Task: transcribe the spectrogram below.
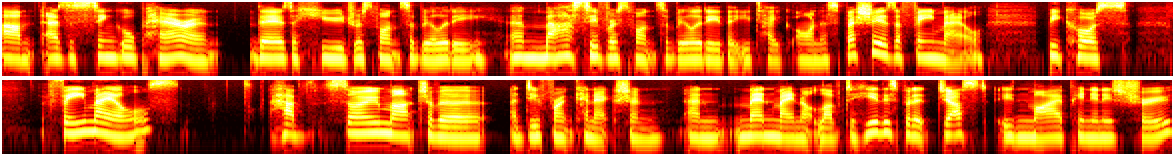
Um, as a single parent, there's a huge responsibility, a massive responsibility that you take on, especially as a female, because females have so much of a, a different connection. And men may not love to hear this, but it just, in my opinion, is true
